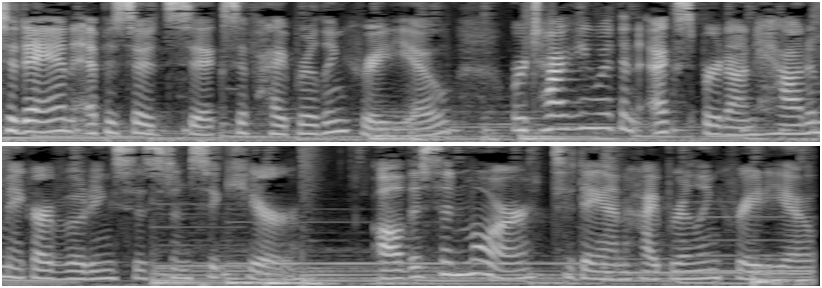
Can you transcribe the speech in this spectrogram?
Today, on episode 6 of Hyperlink Radio, we're talking with an expert on how to make our voting system secure. All this and more today on Hyperlink Radio.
